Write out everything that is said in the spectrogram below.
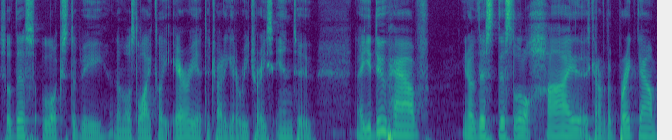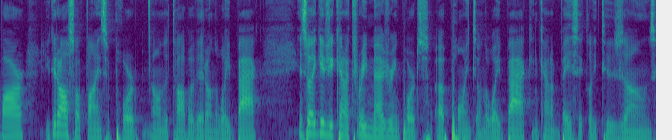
So this looks to be the most likely area to try to get a retrace into. Now you do have, you know, this this little high is kind of the breakdown bar. You could also find support on the top of it on the way back. And so it gives you kind of three measuring ports, uh, points on the way back and kind of basically two zones.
